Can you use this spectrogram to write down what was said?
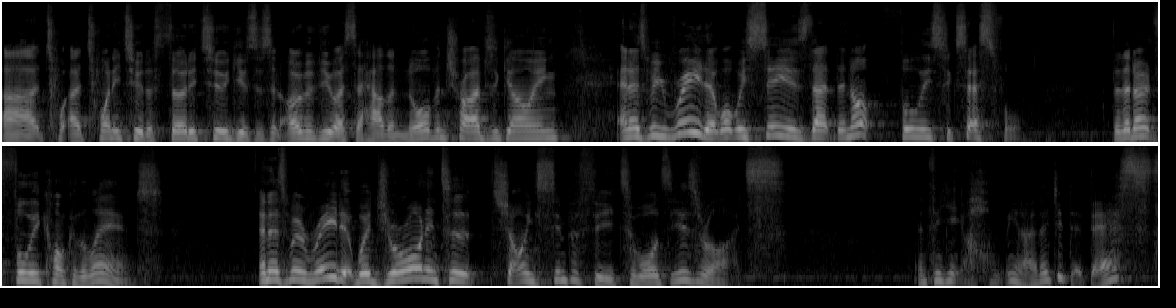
uh, tw- uh, 22 to 32 gives us an overview as to how the northern tribes are going. And as we read it, what we see is that they're not fully successful, that they don't fully conquer the land. And as we read it, we're drawn into showing sympathy towards the Israelites and thinking, oh, you know, they did their best.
